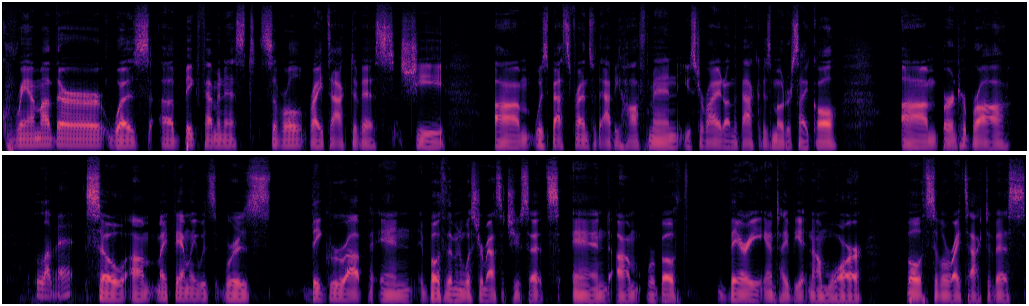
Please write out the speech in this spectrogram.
grandmother was a big feminist civil rights activist. She um, was best friends with Abbie Hoffman, used to ride on the back of his motorcycle, um, burned her bra. Love it. So um, my family was was they grew up in both of them in Worcester, Massachusetts, and um, were both very anti-Vietnam War, both civil rights activists,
